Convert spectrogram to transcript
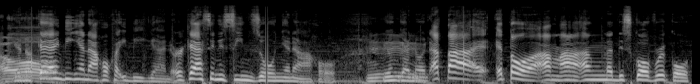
Oo. Ganon. Kaya hindi niya na ako kaibigan. Or kaya sinisin zone niya na ako. Yung ganon. At ah, ito, ang, ah, ang na-discover ko,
